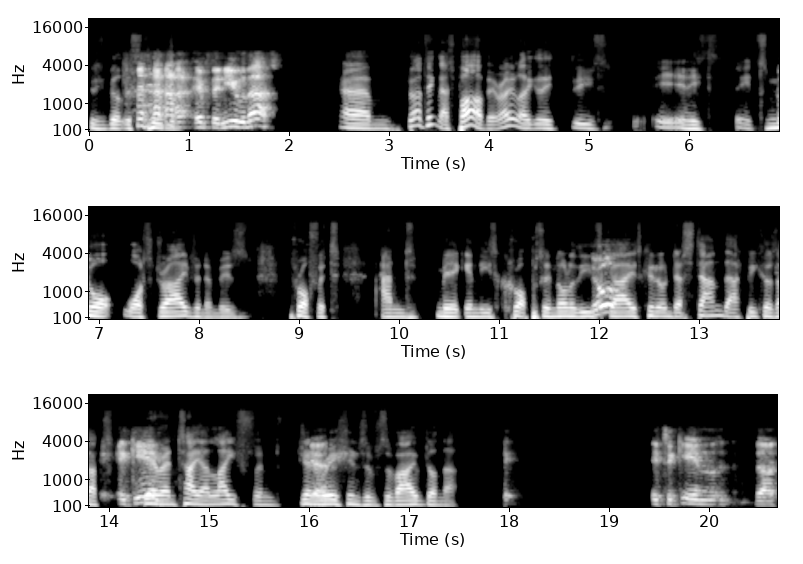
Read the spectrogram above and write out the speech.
because he built this if they knew that. Um, but I think that's part of it, right? Like he's, it's it's not what's driving him is profit and making these crops, and none of these No. guys can understand that because that's Again, their entire life and generations have survived on that. it's again that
